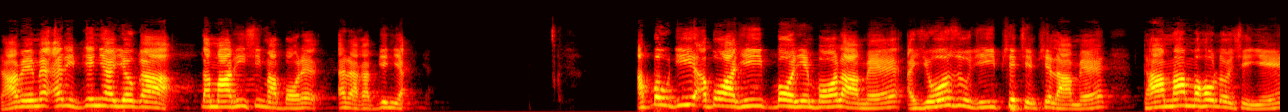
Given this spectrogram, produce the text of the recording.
ဒါပေမဲ့အဲ့ဒီပညာယုတ်ကတမာတိရှိမှပေါ်တဲ့အဲ့ဒါကပညာအပုတ်ကြီးအပွားကြီးပေါ်ရင်ပေါ်လာမယ်အယောစုကြီးဖြစ်ချင်ဖြစ်လာမယ်ဒါမှမဟုတ်လို့ရှိရင်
